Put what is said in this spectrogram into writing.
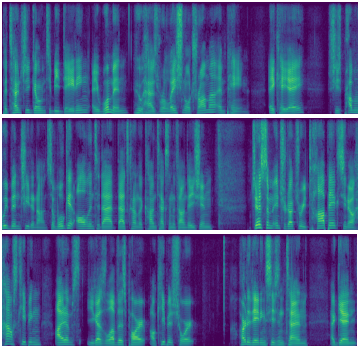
potentially going to be dating a woman who has relational trauma and pain, aka she's probably been cheated on. So we'll get all into that. That's kind of the context and the foundation. Just some introductory topics, you know, housekeeping items. You guys love this part. I'll keep it short. Heart of Dating season 10. Again,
